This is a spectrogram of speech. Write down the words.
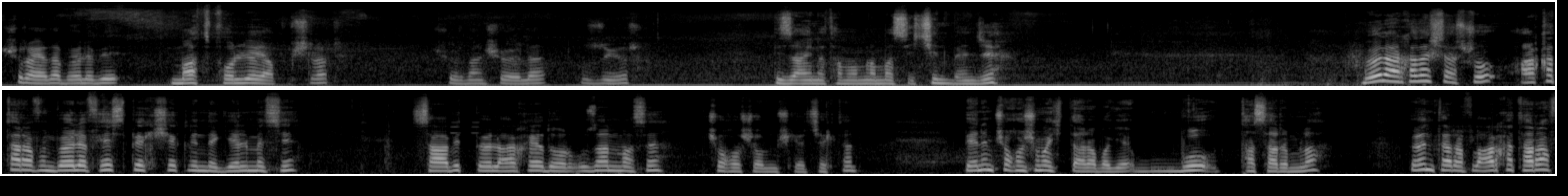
Şuraya da böyle bir mat folyo yapmışlar. Şuradan şöyle uzuyor. Dizaynı tamamlaması için bence. Böyle arkadaşlar şu arka tarafın böyle fastback şeklinde gelmesi, sabit böyle arkaya doğru uzanması çok hoş olmuş gerçekten. Benim çok hoşuma gitti araba bu tasarımla. Ön tarafla arka taraf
